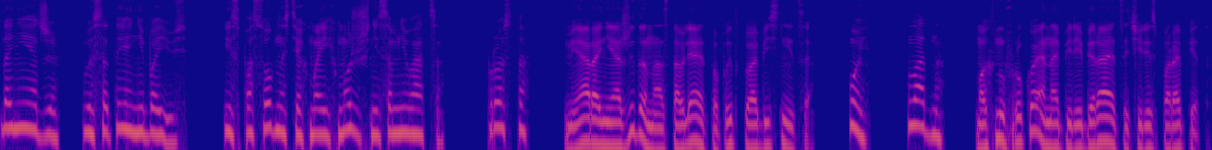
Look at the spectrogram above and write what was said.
Да нет же, высоты я не боюсь. И в способностях моих можешь не сомневаться. Просто... Миара неожиданно оставляет попытку объясниться. Ой, ладно. Махнув рукой, она перебирается через парапет.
